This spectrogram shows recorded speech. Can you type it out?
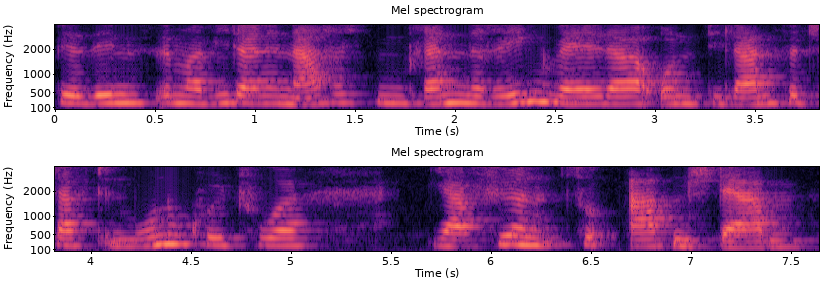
Wir sehen es immer wieder in den Nachrichten, brennende Regenwälder und die Landwirtschaft in Monokultur ja, führen zu Artensterben.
